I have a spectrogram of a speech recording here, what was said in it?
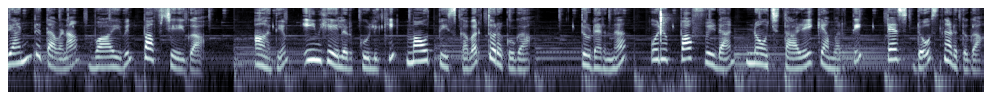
രണ്ട് തവണ വായുവിൽ പഫ് ചെയ്യുക. ആദ്യം ഇൻഹേലർ കുലുക്കി മൗത്ത് പീസ് കവർ തുറക്കുക. തുടർന്ന് ഒരു പഫ് വിടാൻ നോച്ച് താഴേക്ക് അമർത്തി ടെസ്റ്റ് ഡോസ് നടത്തുക.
